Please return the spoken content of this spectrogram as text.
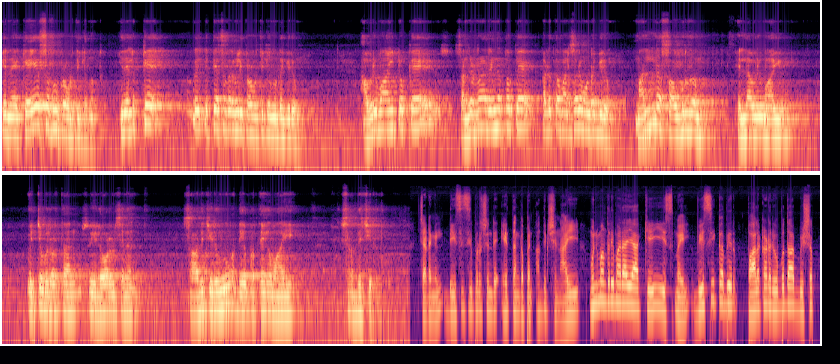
പിന്നെ കെ എസ് എഫ് പ്രവർത്തിക്കുന്നുണ്ട്. ഇതിലൊക്കെ വ്യത്യസ്ത തലങ്ങളിൽ പ്രവർത്തിക്കുന്നുണ്ടെങ്കിലും അവരുമായിട്ടൊക്കെ സംഘടനാ രംഗത്തൊക്കെ കടുത്ത മത്സരമുണ്ടെങ്കിലും നല്ല സൗഹൃദം എല്ലാവരുമായും വെച്ചു പുലർത്താൻ ശ്രീ ലോറൻസിന് സാധിച്ചിരുന്നു അദ്ദേഹം പ്രത്യേകമായി ശ്രദ്ധിച്ചിരുന്നു. ചടങ്ങിൽ D C C president A Thankappan അധ്യക്ഷനായി മുൻമന്ത്രിമാരായ K E Ismail V C Kabeer Palakkad രൂപത bishop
